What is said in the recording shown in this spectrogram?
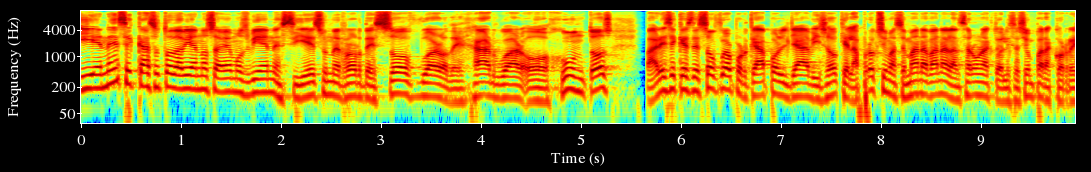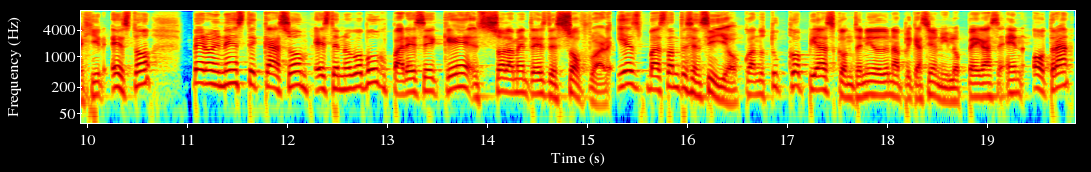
Y en ese caso todavía no sabemos bien si es un error de software o de hardware o juntos, Parece que es de software porque Apple ya avisó que la próxima semana van a lanzar una actualización para corregir esto, pero en este caso, este nuevo bug parece que solamente es de software y es bastante sencillo. Cuando tú copias contenido de una aplicación y lo pegas en otra,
